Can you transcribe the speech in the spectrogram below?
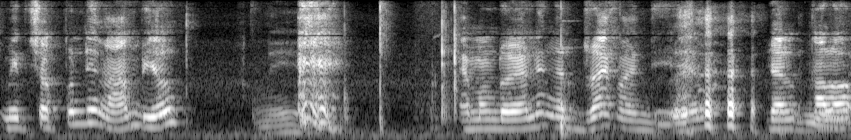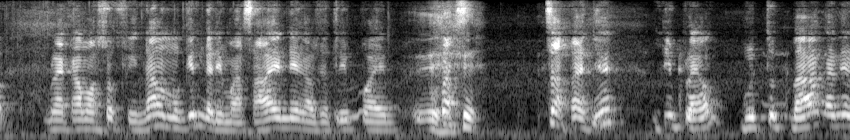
mid shot pun dia ngambil Nih. emang doyannya ngedrive anjir dan kalau mereka masuk final mungkin gak dimasalahin dia nggak bisa three point pas salahnya di playoff butut banget kan ya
